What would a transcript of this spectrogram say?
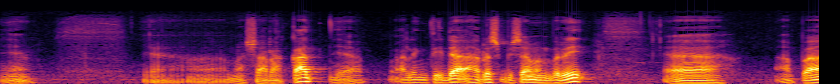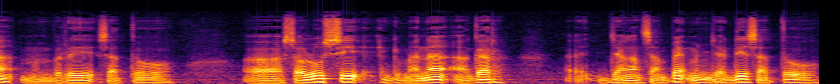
Ya. Ya masyarakat ya paling tidak harus bisa memberi eh, apa memberi satu eh, solusi gimana agar eh, jangan sampai menjadi satu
